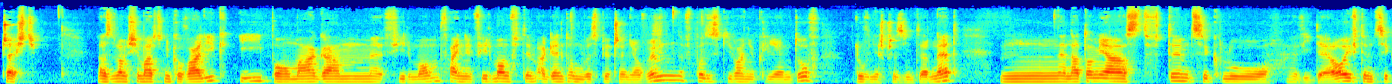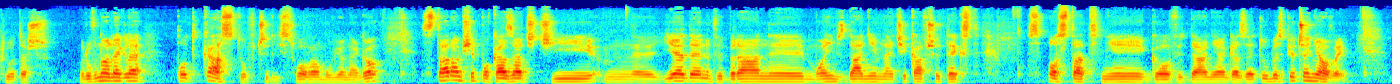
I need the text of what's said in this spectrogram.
Cześć, nazywam się Marcin Kowalik i pomagam firmom, fajnym firmom, w tym agentom ubezpieczeniowym w pozyskiwaniu klientów, również przez internet. Mm, natomiast w tym cyklu wideo i w tym cyklu też równolegle podcastów, czyli słowa mówionego, staram się pokazać Ci mm, jeden wybrany, moim zdaniem najciekawszy tekst z ostatniego wydania Gazety Ubezpieczeniowej.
